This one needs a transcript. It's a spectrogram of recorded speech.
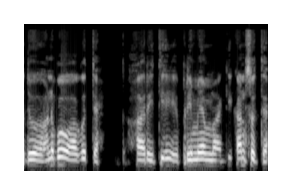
ಅದು ಅನುಭವ ಆಗುತ್ತೆ. ಆ ರೀತಿ ಪ್ರೀಮಿಯಂ ಆಗಿ ಕಾಣಿಸುತ್ತೆ.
